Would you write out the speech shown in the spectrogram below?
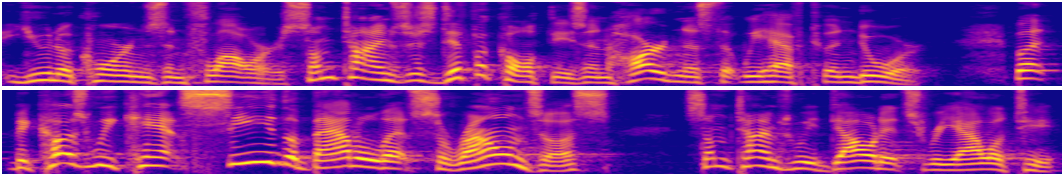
unicorns and flowers. Sometimes there's difficulties and hardness that we have to endure. But because we can't see the battle that surrounds us, sometimes we doubt its reality.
